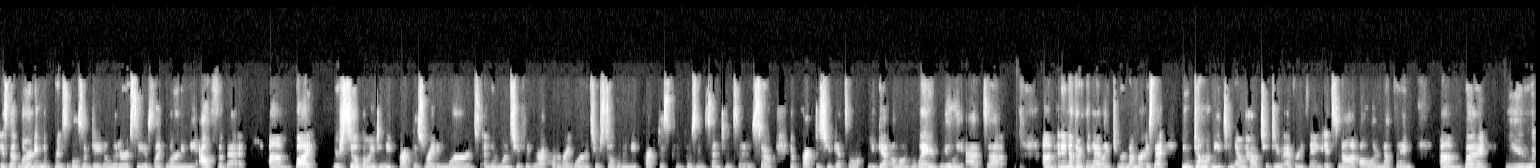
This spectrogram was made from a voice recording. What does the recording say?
is that learning the principles of data literacy is like learning the alphabet, um, but you're still going to need practice writing words. And then once you figure out how to write words, you're still going to need practice composing sentences. So the practice you get to, you get along the way really adds up. Um, and another thing I like to remember is that you don't need to know how to do everything. It's not all or nothing. Um, but you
